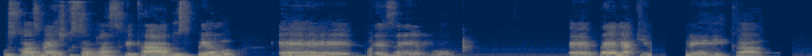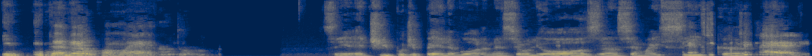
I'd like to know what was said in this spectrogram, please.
Os cosméticos são classificados pelo, é, por exemplo, é, pele acneica, Entendeu como é, doutor? Sim, é tipo de pele agora, né? Se é oleosa, se é mais seca. É tipo de pele.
